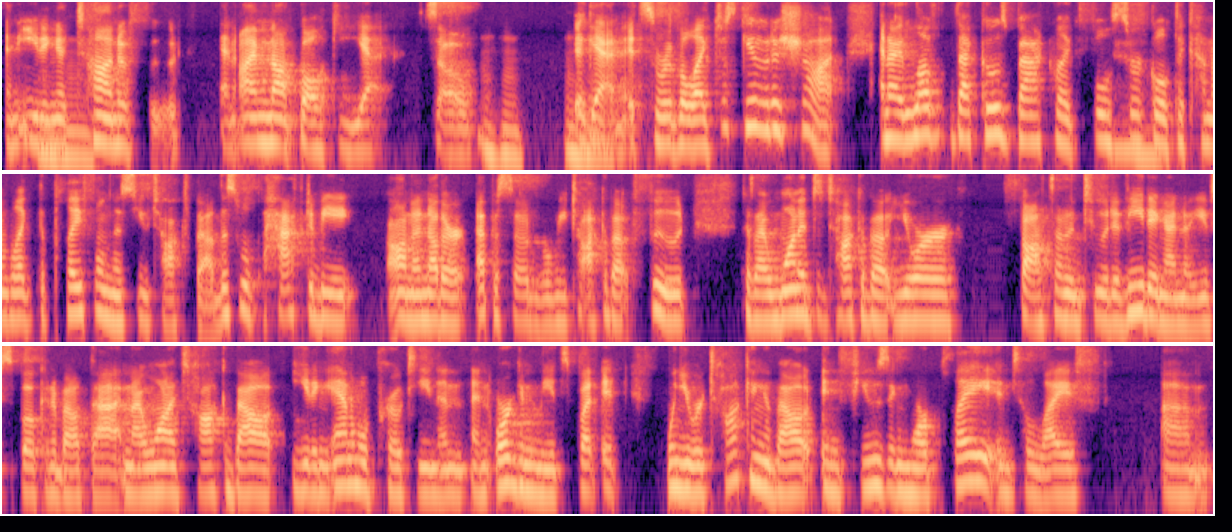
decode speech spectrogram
and eating Mhm. a ton of food. And I'm not bulky yet. So Mhm. Mhm. again, it's sort of like, just give it a shot. And I love that goes back like full Yeah. circle to kind of like the playfulness you talked about. This will have to be on another episode where we talk about food because I wanted to talk about your thoughts on intuitive eating. I know you've spoken about that. And I want to talk about eating animal protein and, and organ meats. But it when you were talking about infusing more play into life, um,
